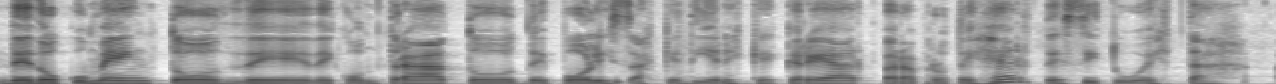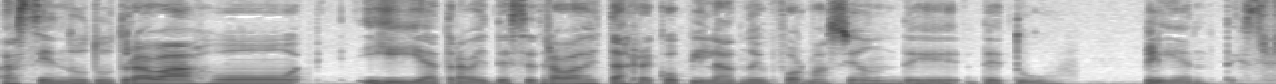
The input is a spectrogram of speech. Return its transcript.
de documentos, de, de contratos, de pólizas que tienes que crear para protegerte si tú estás haciendo tu trabajo y a través de ese trabajo estás recopilando información de, de tus clientes.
